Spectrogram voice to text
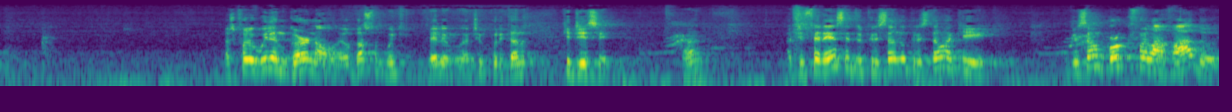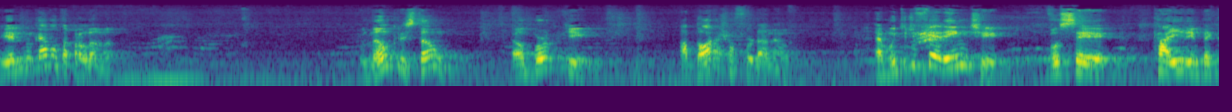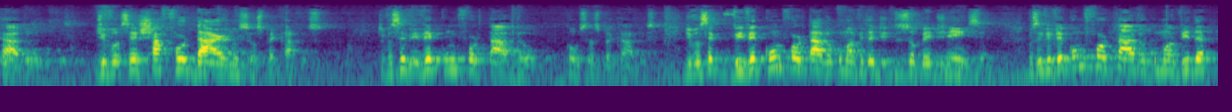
Acho que foi o William Gurnall, eu gosto muito dele, o antigo puritano, que disse: a diferença entre o cristão e o cristão é que o cristão é um porco que foi lavado e ele não quer voltar para a lama. O não cristão é um porco que adora chafurdar nela. É muito diferente você cair em pecado de você chafurdar nos seus pecados, de você viver confortável com os seus pecados, de você viver confortável com uma vida de desobediência, você viver confortável com uma vida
